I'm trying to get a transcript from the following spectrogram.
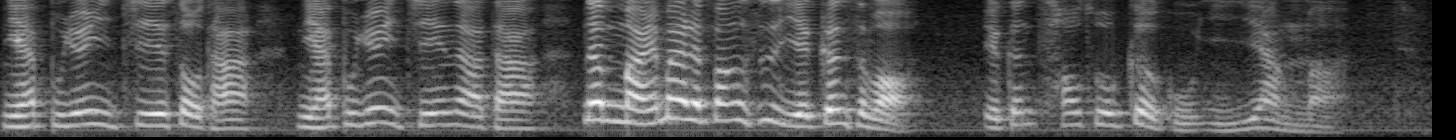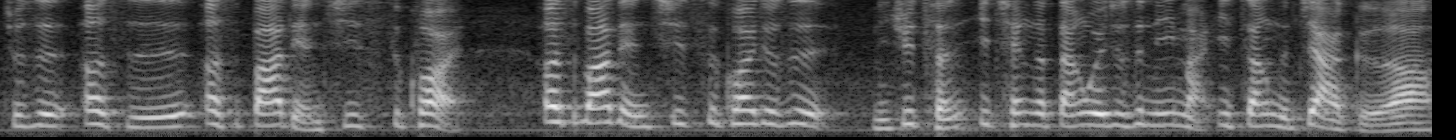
你还不愿意接受它？你还不愿意接纳它？那买卖的方式也跟什么？也跟操作个股一样嘛，就是二十二十八点七四块。二十八点七四块，就是你去乘一千个单位，就是你买一张的价格啊，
